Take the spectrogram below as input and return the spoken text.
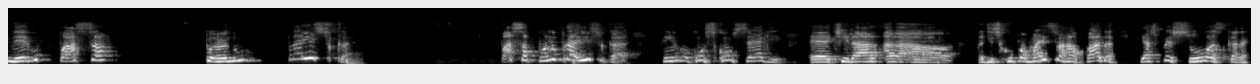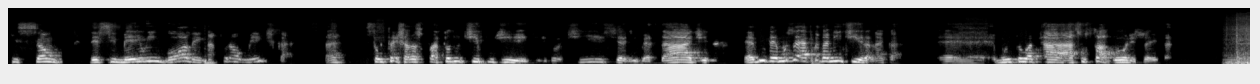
nego passa pano para isso, cara. Passa pano para isso, cara. Tem, consegue é, tirar a, a, a desculpa mais farrapada e as pessoas, cara, que são desse meio engolem naturalmente, cara. Né? são fechadas para todo tipo de, de, notícia, de verdade. É, vivemos a época da mentira, né, cara? É, é muito assustador isso aí, cara.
